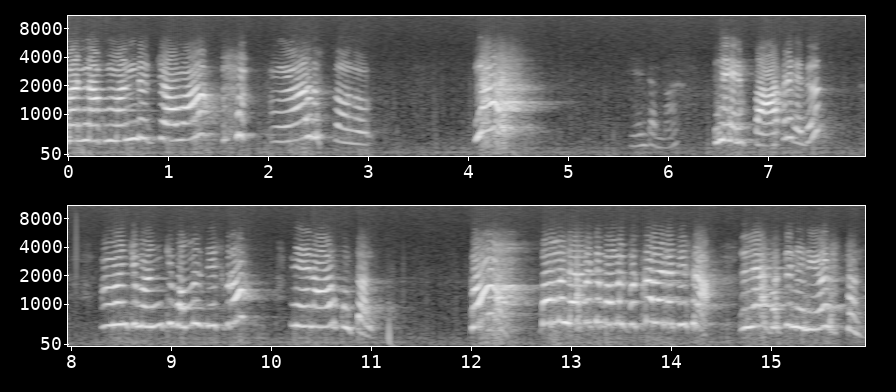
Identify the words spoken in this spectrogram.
మరి నాకు మంది ఇచ్చావా? ఏడుస్తాను. ఏంటమ్మా? నేను పాపను కదా? మంచి మంచి బొమ్మలు తీసుకురా నేను ఆడుకుంటాను. బొమ్మలు లేకపోతే బొమ్మలు పుస్తకాలుగా తీసురా లేకపోతే నేను ఏడుస్తాను.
